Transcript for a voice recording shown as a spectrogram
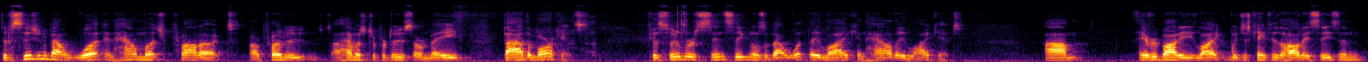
The decision about what and how much product or produce, how much to produce, are made by the markets. Consumers send signals about what they like and how they like it. Um, everybody like we just came through the holiday season.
